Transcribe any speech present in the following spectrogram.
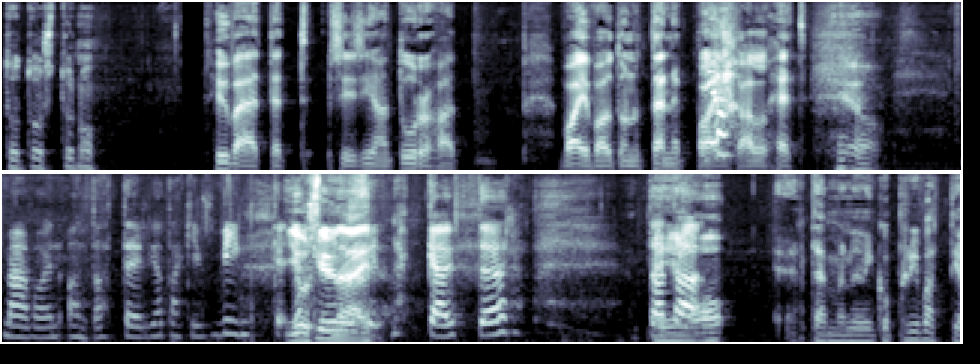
tutustunut. Hyvä, että et, siis ihan turhaa vaivautunut tänne paikalle. Et, Joo. Mä voin antaa teille jotakin vinkkejä Just sinne näin. käyttöön. Tätä... Tätä, ole tämmöinen niin privaatti,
